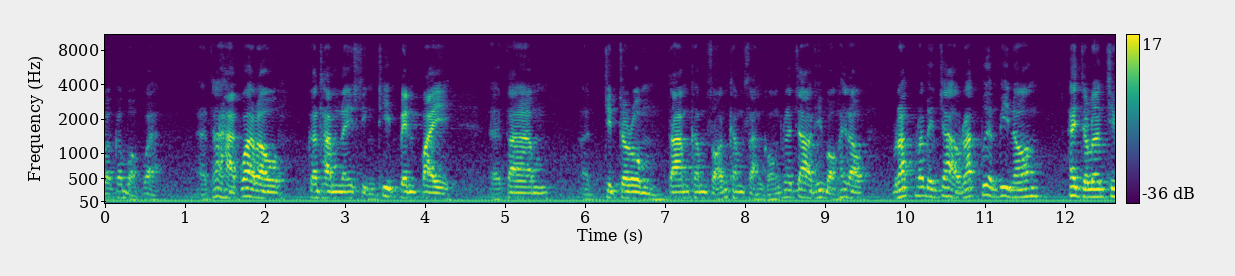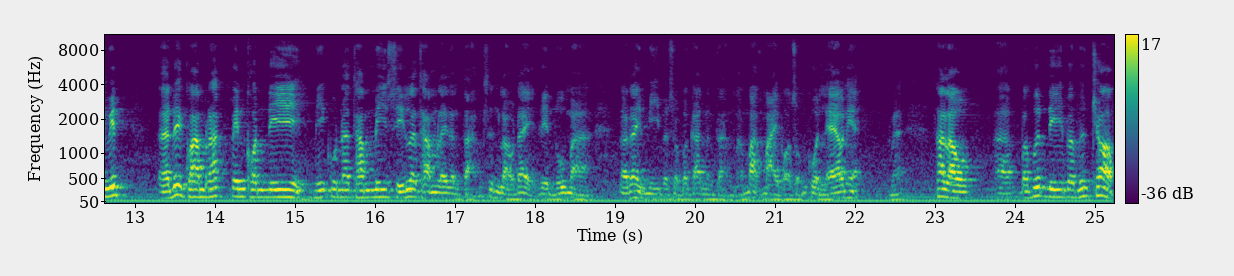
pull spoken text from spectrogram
เราก็บอกว่าถ้าหากว่าเรากระทำในสิ่งที่เป็นไปตามเอ่อจิตรมณ์ตามคำสอนคำสั่งของพระเจ้าที่บอกให้เรา รักพระเป็นเจ้ารักเพื่อนพี่น้อง ให้เจริญชีวิตด้วยความรักเป็นคนดี มีคุณธรรมมีศีลธรรมอะไรต่างๆ ซึ่งเราได้เรียนรู้มา เราได้มีประสบการณ์ต่างๆมามากมายพอสมควรแล้วเนี่ยนะถ้าเราประพฤติดีประพฤติชอบ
